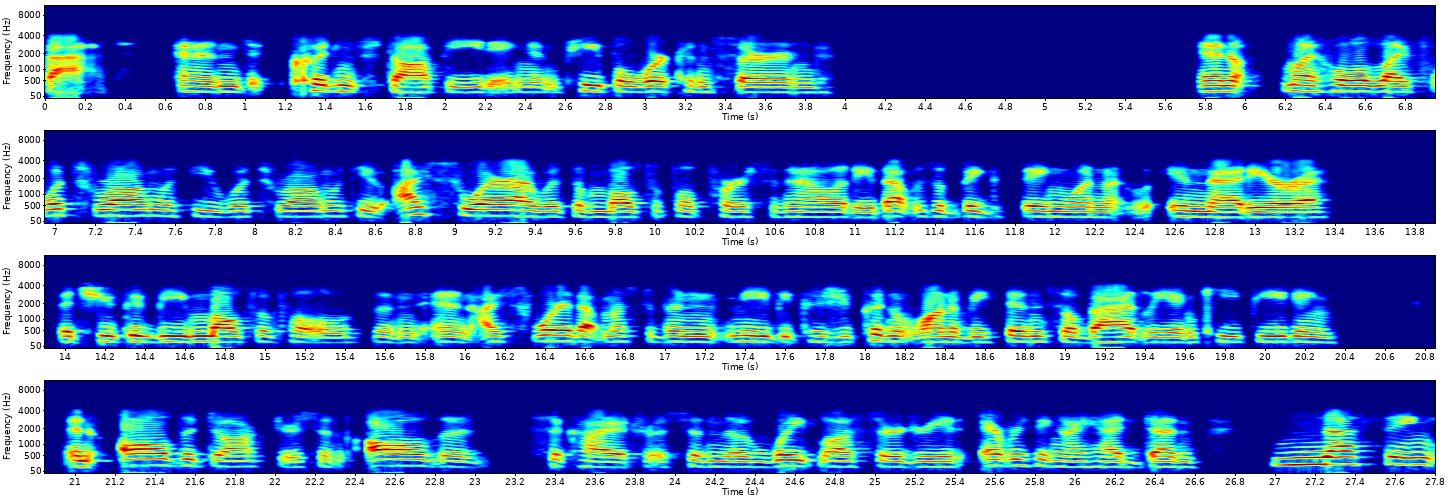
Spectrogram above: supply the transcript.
fat and couldn't stop eating, and people were concerned. And my whole life, what's wrong with you? What's wrong with you? I swear I was a multiple personality. That was a big thing when in that era that you could be multiples and and I swear that must have been me because you couldn't want to be thin so badly and keep eating. And all the doctors and all the psychiatrists and the weight loss surgery and everything I had done nothing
